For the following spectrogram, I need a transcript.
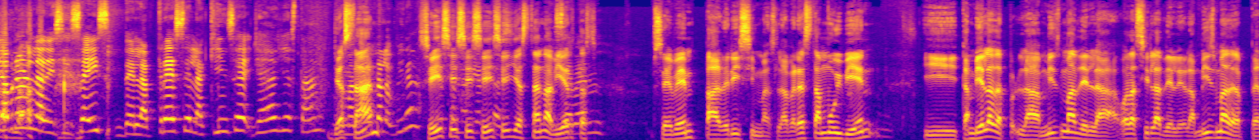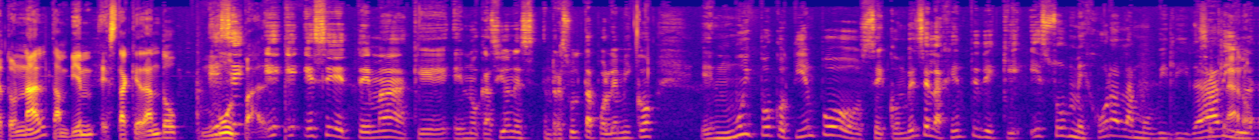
ya abrieron la 16, de la 13, la 15, ya, ya están. Ya están. mira, Sí, ya sí, están sí, sí, abiertas. sí, ya están Se abiertas. ven- Se ven padrísimas, la verdad está muy bien. Y también la, la misma de la, ahora sí, la de la misma de la peatonal también está quedando muy ese, padre. e- e- ese tema que en ocasiones resulta polémico, en muy poco tiempo se convence la gente de que eso mejora la movilidad Sí, claro. y la-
